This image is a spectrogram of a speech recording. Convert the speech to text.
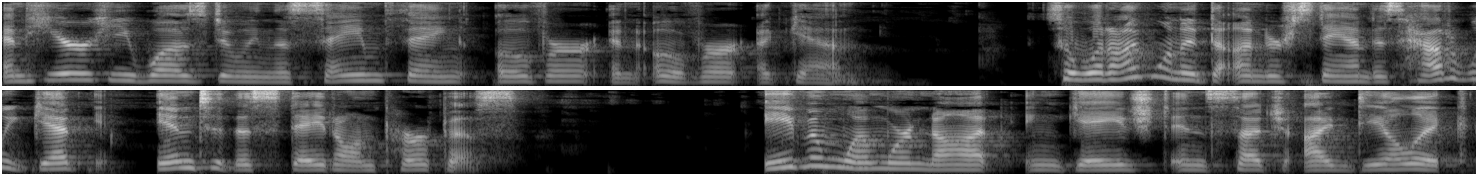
And here he was doing the same thing over and over again. So, what I wanted to understand is how do we get into this state on purpose? Even when we're not engaged in such idyllic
